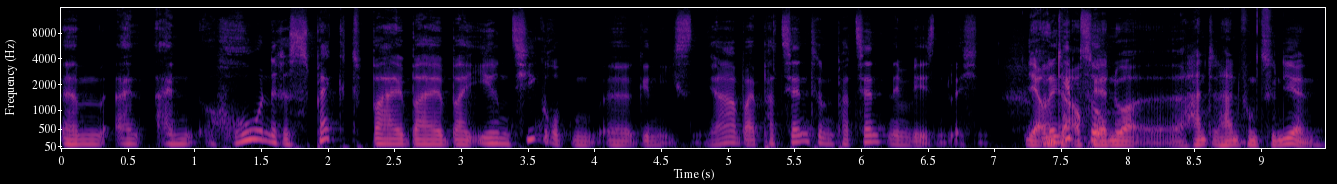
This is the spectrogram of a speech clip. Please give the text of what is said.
ähm, ein, einen hohen Respekt bei, bei, bei ihren Zielgruppen äh, genießen, ja, bei Patientinnen und Patienten im Wesentlichen. Ja, Und und, dann auch so- ja nur äh, Hand in Hand funktionieren.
